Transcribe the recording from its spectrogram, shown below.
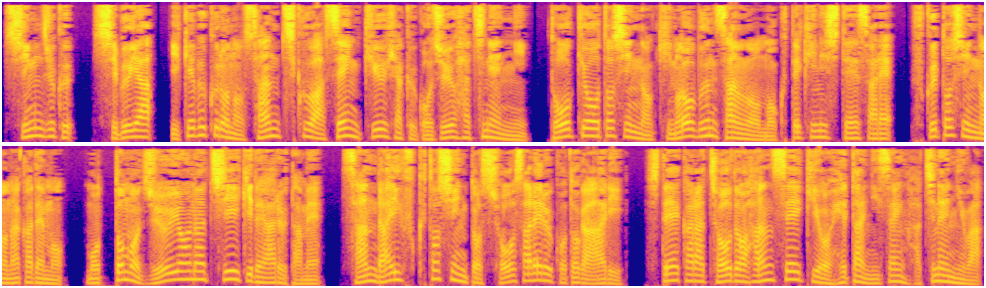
新宿、渋谷、池袋の3地区は1958年に東京都心の機能分散を目的に指定され、副都心の中でも最も重要な地域であるため、三大副都心と称されることがあり、指定からちょうど半世紀を経た2008年には、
